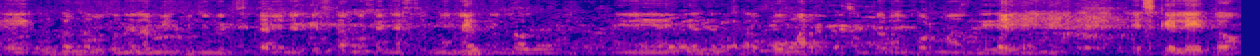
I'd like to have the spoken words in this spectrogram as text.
eh, juntándolo con el ambiente universitario en el que estamos en estos momentos. Eh, ahí tenemos al Puma representado en forma de esqueleto,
